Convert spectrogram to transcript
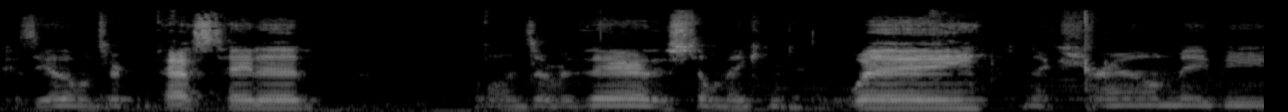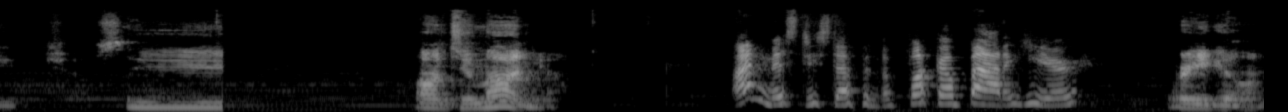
because the other ones are incapacitated. The ones over there, they're still making their way. Next round, maybe. We shall see. On to Manya. I'm Misty stepping the fuck up out of here. Where are you going?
